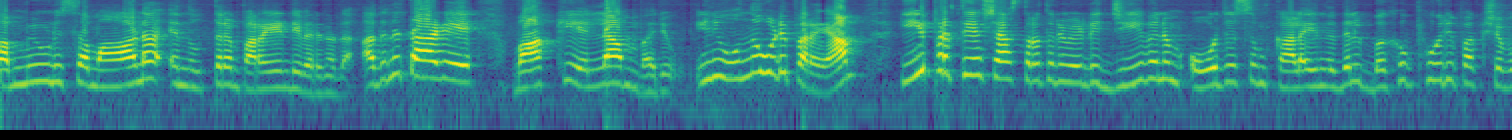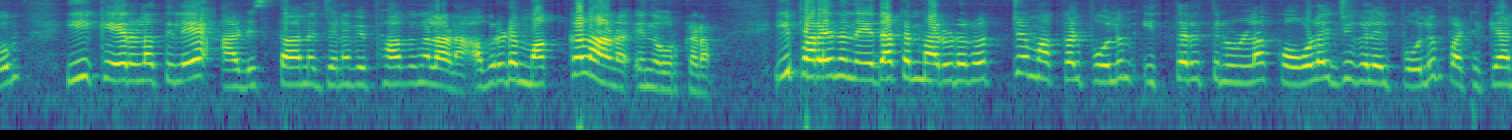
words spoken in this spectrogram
കമ്മ്യൂണിസമാണ് എന്ന് ഉത്തരം പറയേണ്ടി വരുന്നത്. അതിന് താഴെ ബാക്കിയെല്ലാം വരൂ. ഇനി ഒന്നുകൂടി പറയാം. ഈ പ്രത്യയശാസ്ത്രത്തിനു വേണ്ടി ജീവനും ഓജസ്സും കളയുന്നതിൽ ബഹുഭൂരിപക്ഷവും ഈ കേരളത്തിലെ അടിസ്ഥാന ജനവിഭാഗങ്ങളാണ്. അവരുടെ മക്കളാണ് എന്ന് ഓർക്കണം. ഈ പറയുന്ന നേതാക്കന്മാരുടെ ഒരൊറ്റ മക്കൾ പോലും ഇത്തരത്തിലുള്ള കോളേജുകളിൽ പോലും പഠിക്കാൻ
